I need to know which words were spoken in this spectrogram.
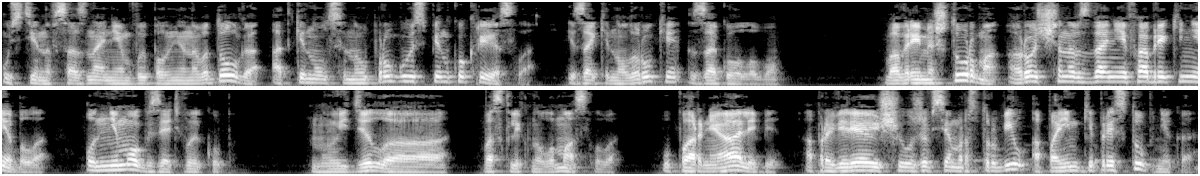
Устинов сознанием выполненного долга откинулся на упругую спинку кресла и закинул руки за голову. Во время штурма Рощина в здании фабрики не было, он не мог взять выкуп. «Ну и дела!» — воскликнула Маслова. У парня алиби, а проверяющий уже всем раструбил о поимке преступника.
